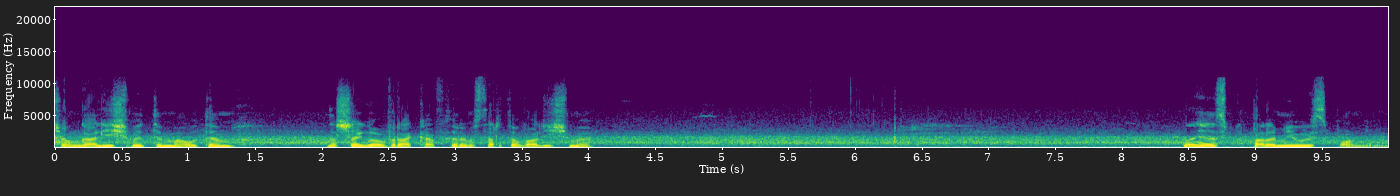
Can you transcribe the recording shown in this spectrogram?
Ciągaliśmy tym autem naszego wraka, w którym startowaliśmy. No jest parę miłych wspomnień.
